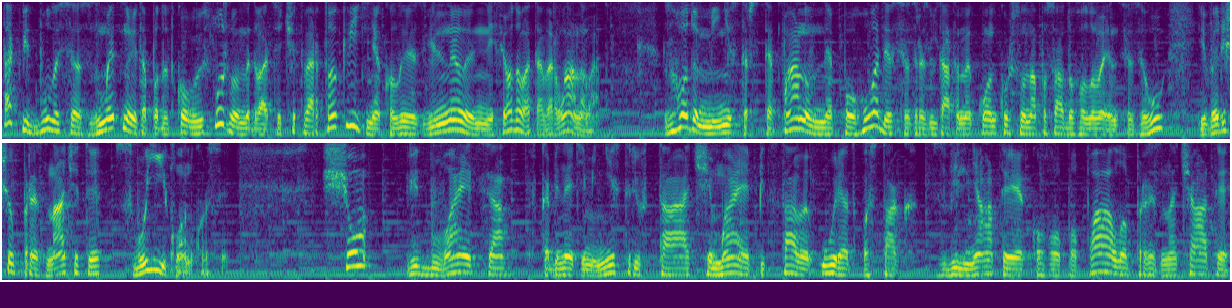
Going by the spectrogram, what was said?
Так відбулося з митною та податковою службами 24 квітня, коли звільнили Нефьодова та Верланова. Згодом міністр Степанов не погодився з результатами конкурсу на посаду голови НСЗУ і вирішив призначити свої конкурси. Що відбувається в кабінеті міністрів та чи має підстави уряд ось так звільняти кого попало, призначати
